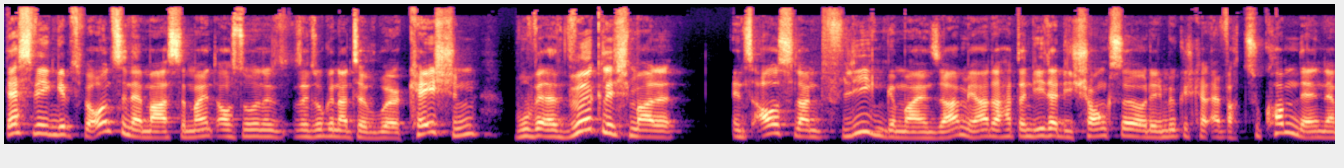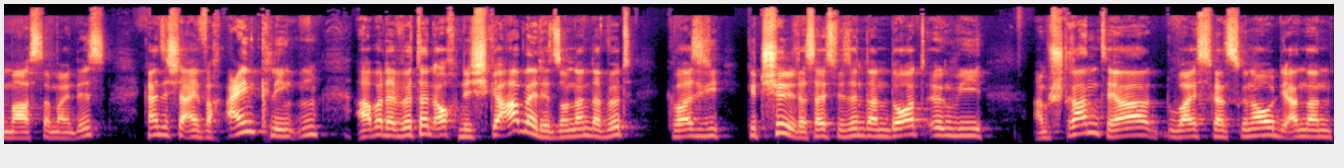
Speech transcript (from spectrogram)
Deswegen gibt es bei uns in der Mastermind auch so eine, eine sogenannte Workation, wo wir wirklich mal ins Ausland fliegen gemeinsam, ja, da hat dann jeder die Chance oder die Möglichkeit einfach zu kommen, der in der Mastermind ist, kann sich da einfach einklinken, aber da wird dann auch nicht gearbeitet, sondern da wird quasi gechillt. Das heißt, wir sind dann dort irgendwie am Strand, ja, du weißt ganz genau, die anderen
